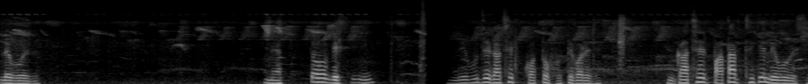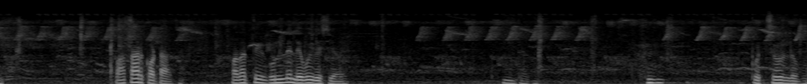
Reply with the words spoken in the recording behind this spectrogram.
লেবু হয়েছে মানে এত বেশি। লেবু যে গাছে কত হতে পারে? গাছের পাতার থেকে লেবু বেশি। পাতার কটা আছে? পাতার থেকে গুনলে লেবুই বেশি হবে। প্রচুর লেবু।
